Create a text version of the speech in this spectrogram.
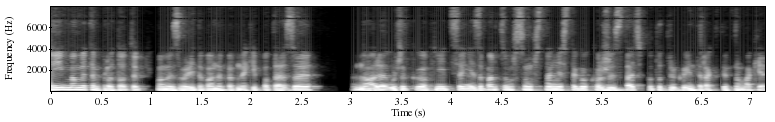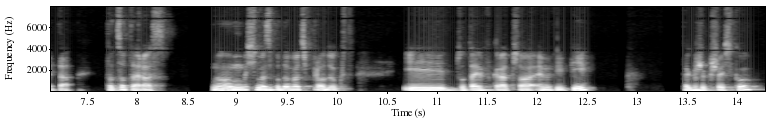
i mamy ten prototyp, mamy zwalidowane pewne hipotezy, no ale użytkownicy nie za bardzo są w stanie z tego korzystać, bo to tylko interaktywna makieta. To co teraz? No musimy zbudować produkt. I tutaj wkracza MVP. Także Krzyśku.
